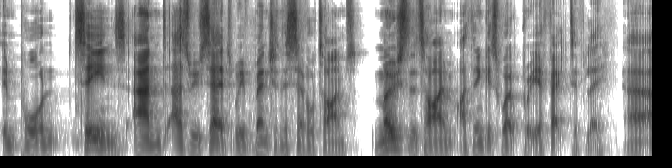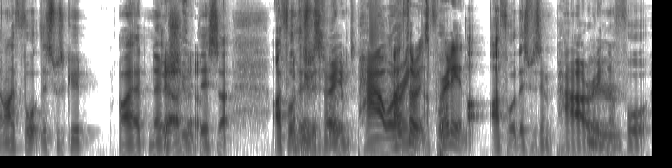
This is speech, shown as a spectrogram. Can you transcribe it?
important scenes. And as we've said, we've mentioned this several times. Most of the time, I think it's worked pretty effectively, uh, and I thought this was good. I had no Yeah, issue with this. I, I thought this was very worked. empowering. I thought it was brilliant. I, I thought this was empowering. I thought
